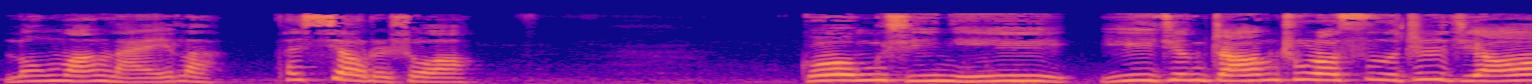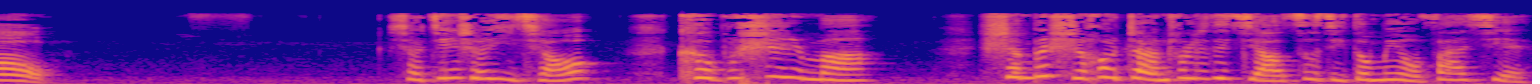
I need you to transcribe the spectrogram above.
龙王来了，他笑着说：“恭喜你，已经长出了四只脚。”小金蛇一瞧，可不是吗？什么时候长出来的脚，自己都没有发现。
